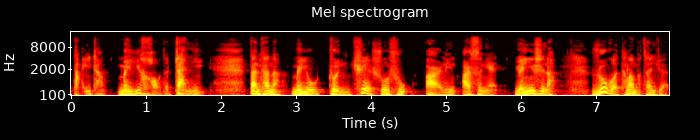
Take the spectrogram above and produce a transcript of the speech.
打一场美好的战役，但他呢没有准确说出二零二四年，原因是呢，如果特朗普参选，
